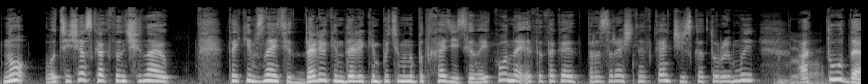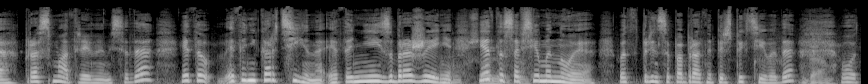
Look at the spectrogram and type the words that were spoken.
Но вот сейчас как-то начинаю таким, знаете, далеким-далеким путем на подходить. Икона – это такая прозрачная ткань, через которую мы да. оттуда просматриваемся, да? Это, mm. это не картина, это не изображение, ну, это совсем иное. Вот принцип обратной перспективы, да? да. Вот.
